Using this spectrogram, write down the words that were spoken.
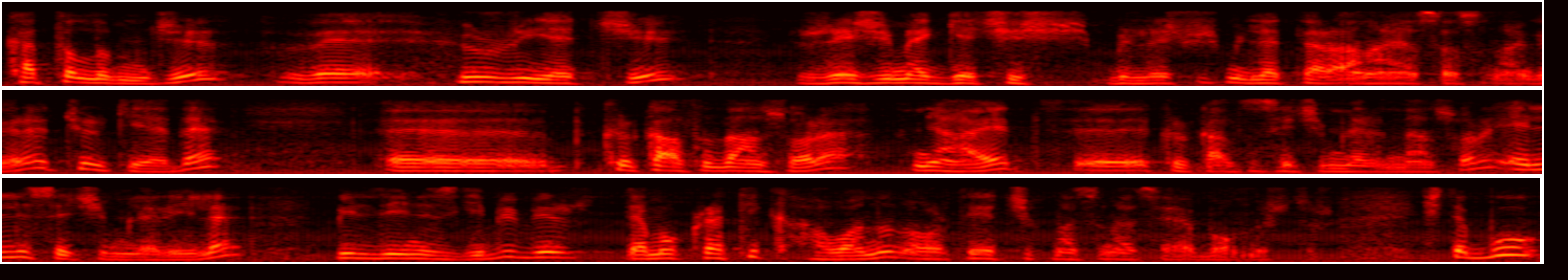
katılımcı ve hürriyetçi rejime geçiş Birleşmiş Milletler Anayasası'na göre Türkiye'de e, 46'dan sonra nihayet e, 46 seçimlerinden sonra 50 seçimleriyle bildiğiniz gibi bir demokratik havanın ortaya çıkmasına sebep olmuştur. İşte bu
